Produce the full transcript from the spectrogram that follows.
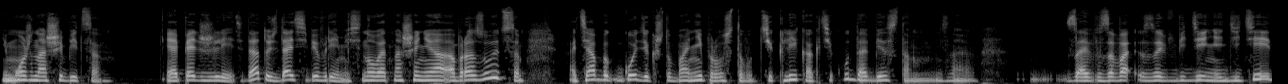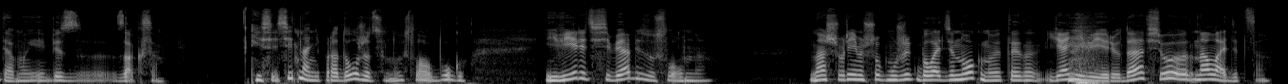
И можно ошибиться и опять жалеть, да, то есть дать себе время. Если новые отношения образуются, хотя бы годик, чтобы они просто вот текли, как текут, да, без там, не знаю, заведения детей там и без э, ЗАГСа. Если действительно они продолжатся, ну и слава богу. И верить в себя, безусловно. В наше время, чтобы мужик был одинок, но ну, это я не верю, да, все наладится.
